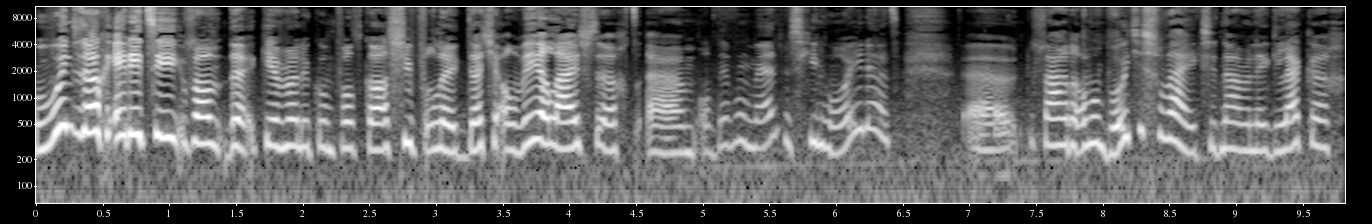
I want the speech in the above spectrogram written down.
woensdag-editie van de Kim Munnekom podcast. Super leuk dat je alweer luistert. Um, op dit moment, misschien hoor je het, uh, varen er allemaal bootjes voorbij. Ik zit namelijk lekker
